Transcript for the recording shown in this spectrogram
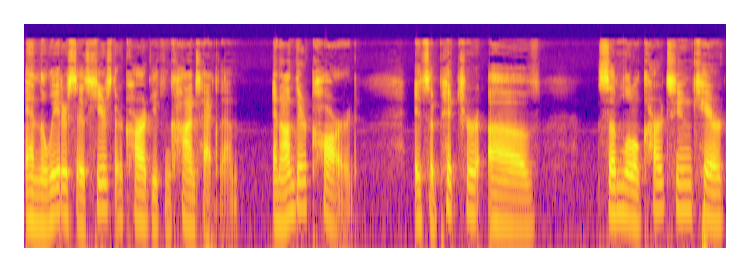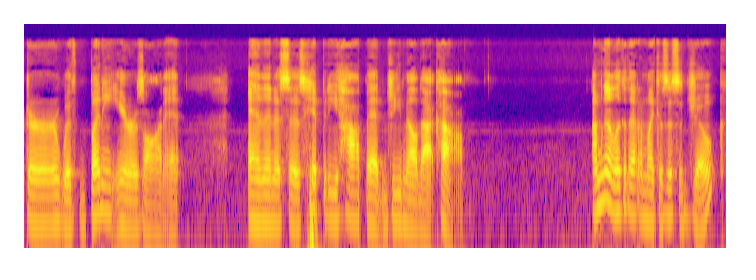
and the waiter says, Here's their card, you can contact them and on their card, it's a picture of some little cartoon character with bunny ears on it. and then it says hippity hop at gmail.com. I'm going to look at that. I'm like, is this a joke?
